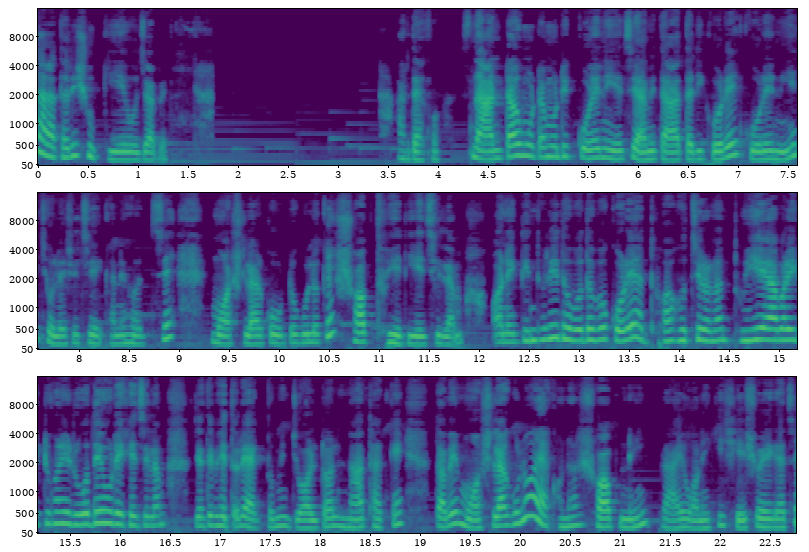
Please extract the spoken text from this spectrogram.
তাড়াতাড়ি শুকিয়েও যাবে। আর দেখো স্নানটাও মোটামুটি করে নিয়েছে। আমি তাড়াতাড়ি করে করে নিয়ে চলে এসেছি। এখানে হচ্ছে মশলার কৌটোগুলোকে সব ধুয়ে দিয়েছিলাম। অনেক দিন ধরেই ধোবো ধোবো করে আর ধোয়া হচ্ছিল না। ধুয়ে আবার একটুখানি রোদেও রেখেছিলাম যাতে ভেতরে একদমই জল টল না থাকে। তবে মশলাগুলো এখন আর সব নেই। প্রায় অনেকই শেষ হয়ে গেছে।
